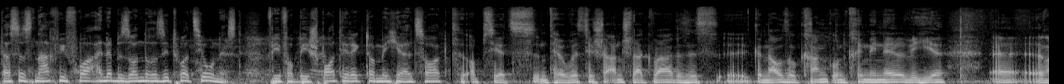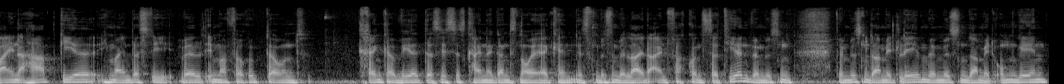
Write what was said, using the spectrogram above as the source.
dass es nach wie vor eine besondere Situation ist. BVB-Sportdirektor Michael Zorg. Ob es jetzt ein terroristischer Anschlag war, das ist äh, genauso krank und kriminell wie hier äh, reine Habgier. Ich meine, dass die die Welt immer verrückter und kränker wird, das ist jetzt keine ganz neue Erkenntnis, müssen wir leider einfach konstatieren. Wir müssen, wir müssen damit leben, wir müssen damit umgehen.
